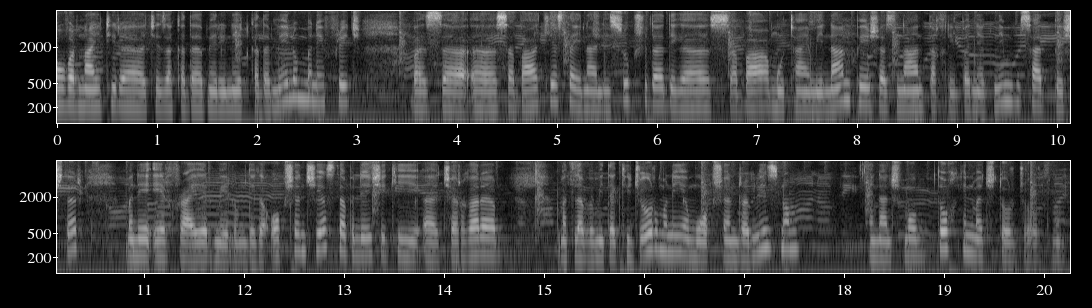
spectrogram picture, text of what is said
اوور نایټ را چې زکه د میرینیټ کده میلم منی فریج بس سبا کیستا اینالی سوب شده دیگه سبا مو ټایم نان پیش از نان تقریبا یک نیم ساعت پیشتر منی ایر فرایر میلم دیگه آپشن چی است بلی شی کی چرغره مطلب میتا کی جور منی امو آپشن رمیز نم اینال شما توخ کن مچ تور جور کنم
